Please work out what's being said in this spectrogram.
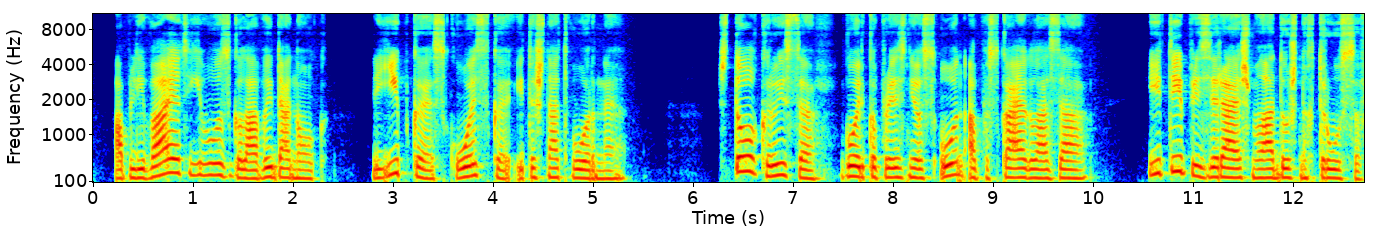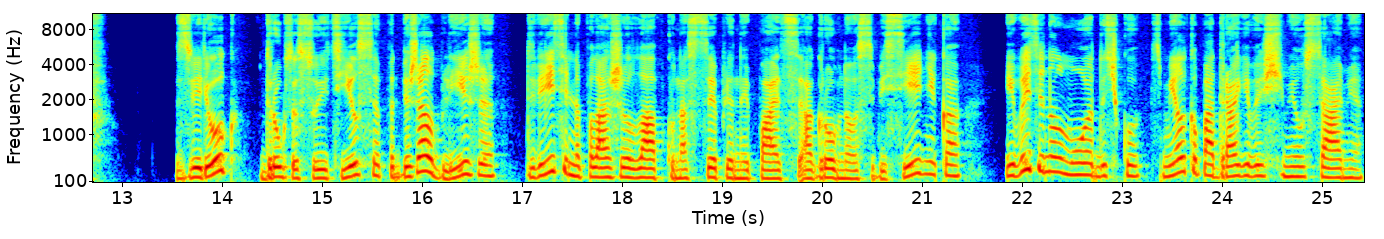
– обливает его с головы до ног, липкое, скользкое и тошнотворное. "Что, крыса?" горько произнес он, опуская глаза. "И ты презираешь малодушных трусов?" Зверек вдруг засуетился, подбежал ближе, доверительно положил лапку на сцепленные пальцы огромного собеседника и вытянул мордочку с мелко подрагивающими усами,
